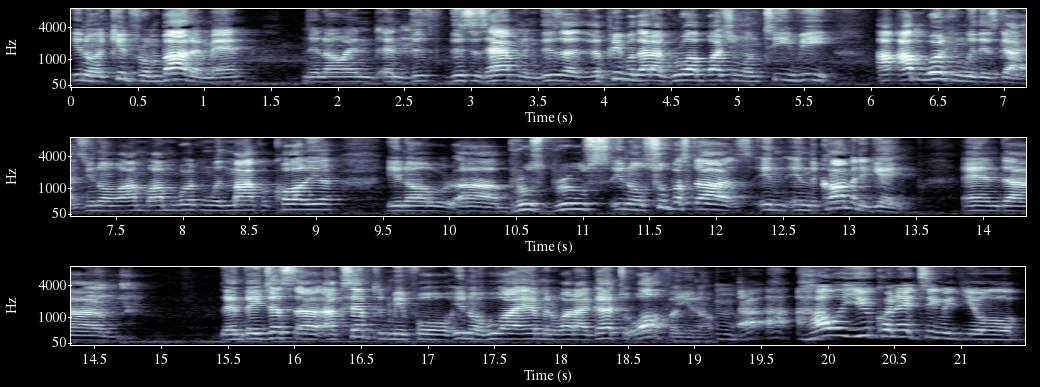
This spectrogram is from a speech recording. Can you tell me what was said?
you know, a kid from Mbare, man. You know, and and this this is happening. These are the people that I grew up watching on TV. I, am working with these guys. You know, I'm I'm working with Michael Colyar. You know, uh, Bruce Bruce. You know, superstars in in the comedy game, and. Uh, and they just uh, accepted me for you know who I am and what I got to offer. You know. Uh, how are you connecting with your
